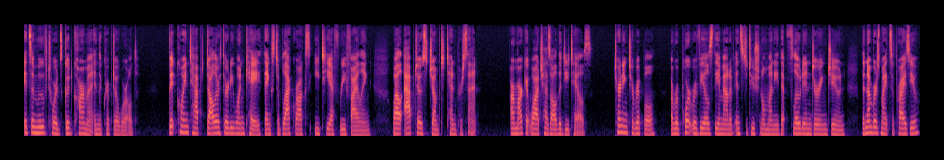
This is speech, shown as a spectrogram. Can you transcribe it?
It's a move towards good karma in the crypto world. Bitcoin tapped $31K thanks to BlackRock's ETF refiling, while Aptos jumped 10%. Our Market Watch has all the details. Turning to Ripple, a report reveals the amount of institutional money that flowed in during June. The numbers might surprise you.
